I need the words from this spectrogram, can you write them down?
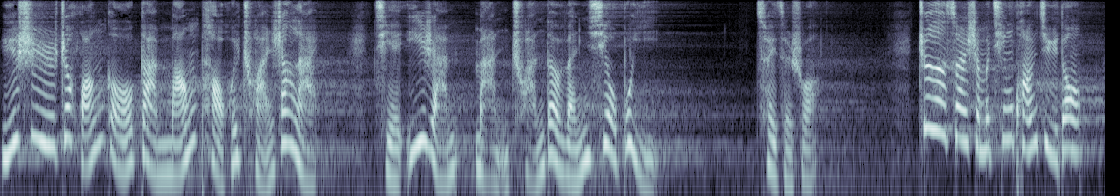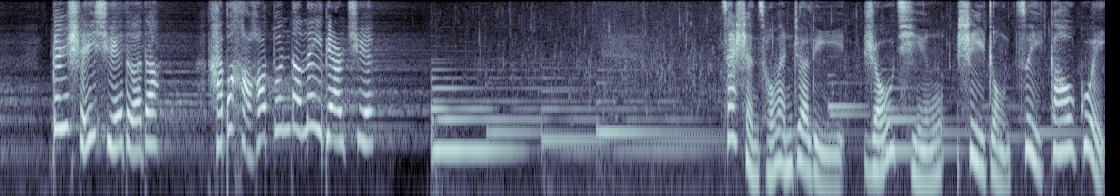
于是这黄狗赶忙跑回船上来，且依然满船的纹绣不已。翠翠说。”这算什么轻狂举动？跟谁学得的？还不好好蹲到那边去！在沈从文这里，柔情是一种最高贵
